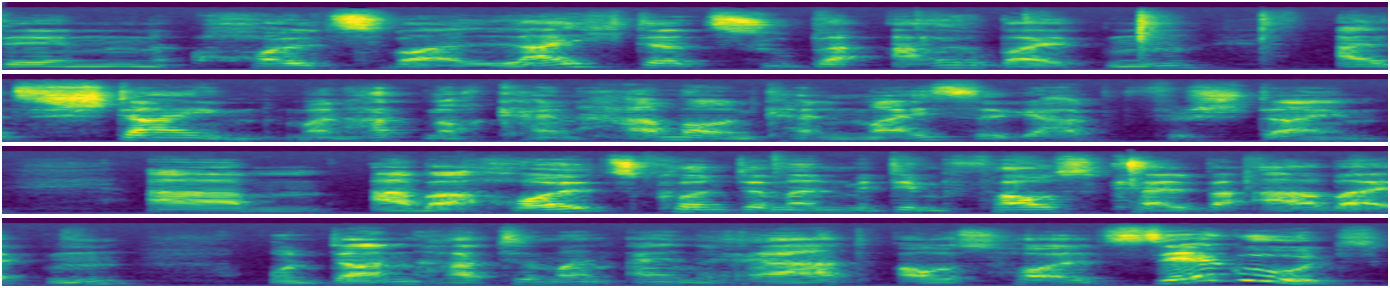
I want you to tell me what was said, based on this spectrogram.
denn Holz war leichter zu bearbeiten als Stein. Man hat noch keinen Hammer und keinen Meißel gehabt für Stein. Ähm, aber Holz konnte man mit dem Faustkeil bearbeiten und dann hatte man ein Rad aus Holz. Sehr gut,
